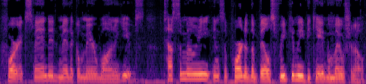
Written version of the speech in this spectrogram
for expanded medical marijuana use. Testimony in support of the bills frequently became emotional.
